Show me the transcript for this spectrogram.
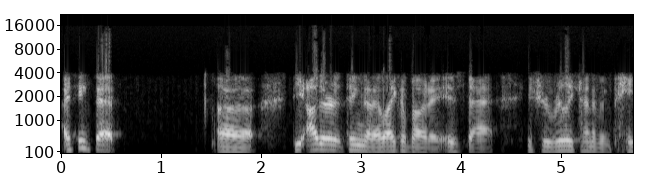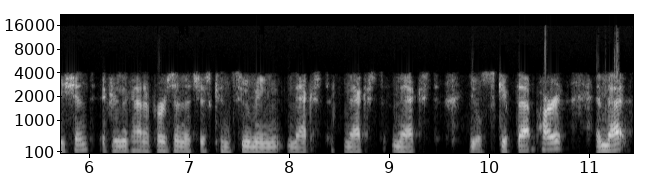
I think that uh, the other thing that I like about it is that if you're really kind of impatient, if you're the kind of person that's just consuming next, next, next, you'll skip that part. And that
